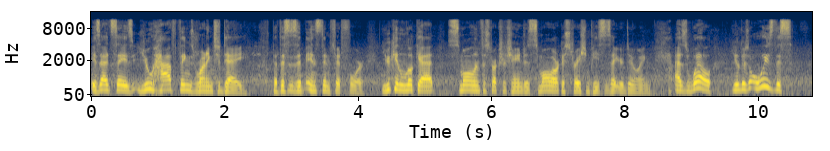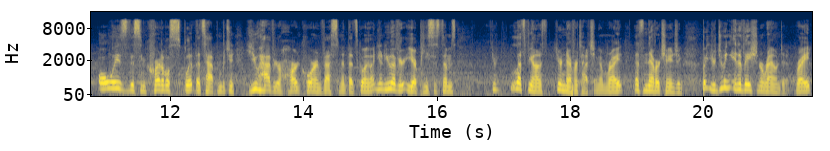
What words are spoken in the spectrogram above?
is I'd say is you have things running today that this is an instant fit for. You can look at small infrastructure changes, small orchestration pieces that you're doing. As well, you know, there's always this always this incredible split that's happened between you have your hardcore investment that's going on, you know, you have your ERP systems, you're, let's be honest, you're never touching them, right? That's never changing. But you're doing innovation around it, right?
